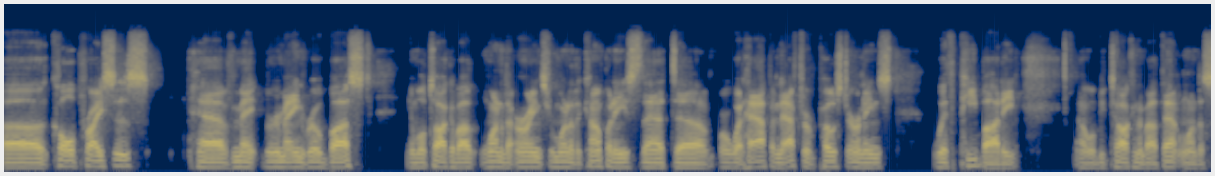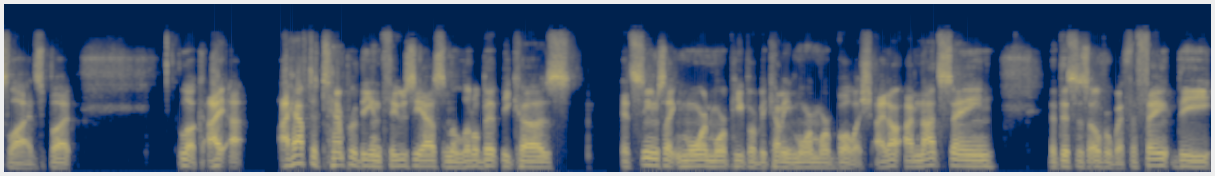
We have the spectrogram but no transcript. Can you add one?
uh, coal prices have ma- remained robust. And we'll talk about one of the earnings from one of the companies that, uh, or what happened after post earnings with Peabody. Uh, we'll be talking about that in one of the slides. But look, I, I have to temper the enthusiasm a little bit because it seems like more and more people are becoming more and more bullish. I don't I'm not saying that this is over with. The thing the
